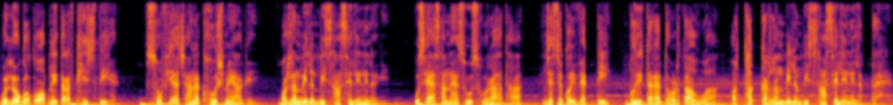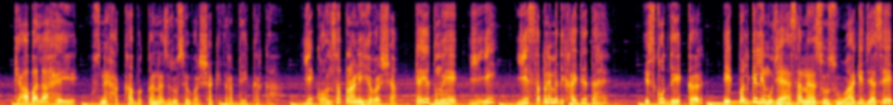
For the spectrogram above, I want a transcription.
वो लोगों को अपनी तरफ़ खींचती है। सोफिया अचानक होश में आ गई। और लंबी लंबी साँसें लेने लगी। उसे ऐसा महसूस हो रहा था जैसे कोई व्यक्ति बुरी तरह दौड़ता हुआ और थक कर लंबी लंबी साँसें लेने लगता है। क्या बला है ये? उसने हक्का बक्का नज़रों से वर्षा की तरफ़ देख कर कहा। ये कौन सा प्राणी है वर्षा? क्या ये तुम्हें ये ये सपने में दिखाई देता है? इसको देखकर एक पल के लिए मुझे ऐसा महसूस हुआ कि जैसे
